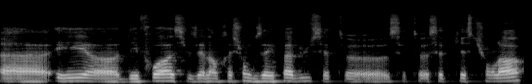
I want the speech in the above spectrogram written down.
Euh, et euh, des fois, si vous avez l'impression que vous n'avez pas vu cette, euh, cette, question-là,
